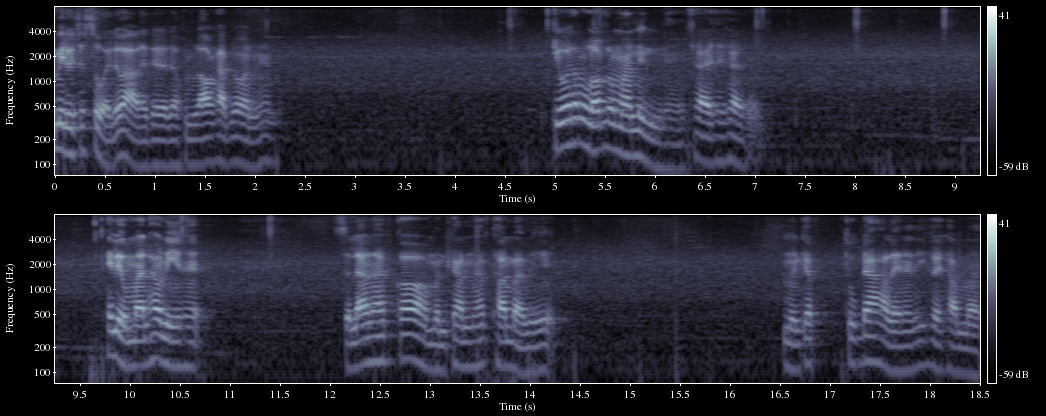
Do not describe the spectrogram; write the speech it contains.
ไม่รู้จะสวยหรือเปล่าเลยเดี๋ยวเดี๋ยวผมลองครับดูก่อนนะคิดว่าต้องลดลงมาหนึ่งนะใช่ใช่ใช่ให้เหลือประมาณเท่านี้นะฮะ เสร็จแล้วนะครับก็เหมือนกันนะครับทำแบบนี้ เหมือนกับทุกด้านเลยนะที่เคยทำมา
